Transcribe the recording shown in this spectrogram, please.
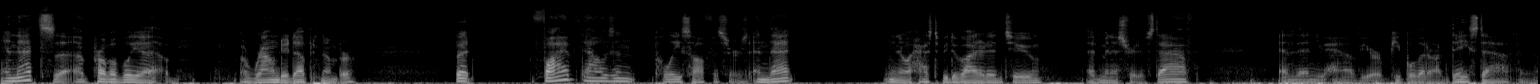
And that's uh, probably a, a rounded up number. But 5,000 police officers, and that, you know, has to be divided into administrative staff, and then you have your people that are on day staff and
